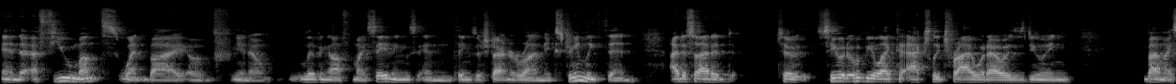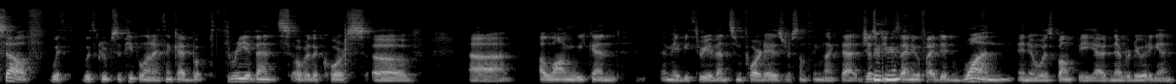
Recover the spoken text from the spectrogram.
and a few months went by of, you know, living off my savings and things are starting to run extremely thin, I decided to see what it would be like to actually try what I was doing by myself with with groups of people. And I think I booked three events over the course of uh, a long weekend, maybe three events in four days or something like that. Just mm-hmm. because I knew if I did one and it was bumpy, I'd never do it again.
